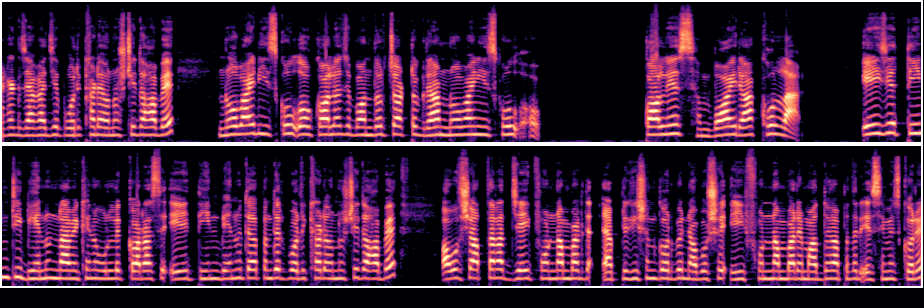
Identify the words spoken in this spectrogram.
এক এক জায়গায় যে পরীক্ষাটি অনুষ্ঠিত হবে। নৌবাহিনী স্কুল ও কলেজ বন্দর চট্টগ্রাম, নৌবাহিনী স্কুল ও কলেজ বয়রা খুলনা এই যে তিনটি ভেনুর নাম এখানে উল্লেখ করা আছে, এই তিন ভেন্যুতে আপনাদের পরীক্ষাটা অনুষ্ঠিত হবে। অবশ্যই আপনারা যেই ফোন নাম্বার অ্যাপ্লিকেশন করবেন, অবশ্যই এই ফোন নাম্বারের মাধ্যমে আপনাদের এস করে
